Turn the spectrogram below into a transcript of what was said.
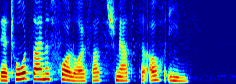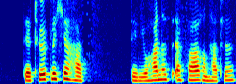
Der Tod seines Vorläufers schmerzte auch ihn. Der tödliche Hass, den Johannes erfahren hatte,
